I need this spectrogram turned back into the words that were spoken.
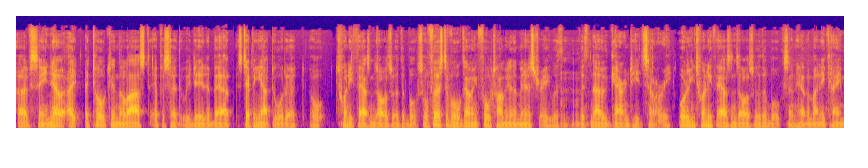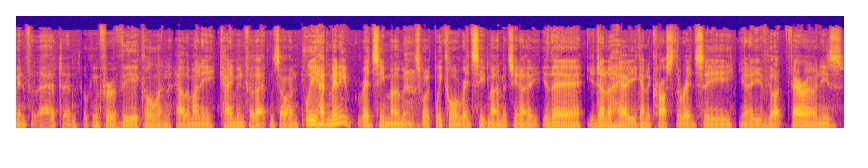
I've seen, you know, I, I talked in the last episode that we did about stepping out to or twenty thousand dollars worth of books. Well, first of all, going full time into the ministry with mm-hmm. with no guaranteed salary, ordering twenty thousand dollars worth of books, and how the money came in for that, and looking for a vehicle, and how the money came in for that, and so on. We had many Red Sea moments, what we call Red Sea moments. You know, you're there, you don't know how you're going to cross the Red Sea. You know, you've got Pharaoh and his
